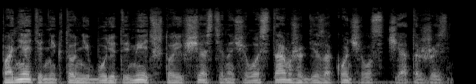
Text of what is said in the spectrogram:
Понятия никто не будет иметь, что их счастье началось там же, где закончилась чья-то жизнь.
